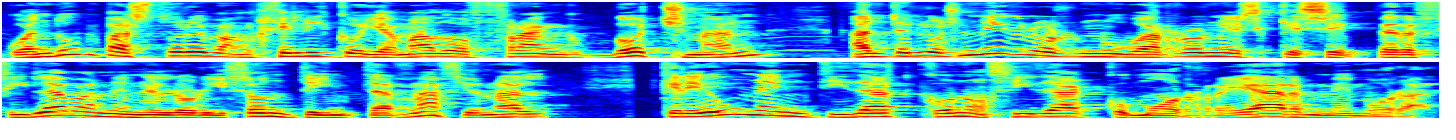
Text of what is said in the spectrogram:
cuando un pastor evangélico llamado Frank Bochman, ante los negros nubarrones que se perfilaban en el horizonte internacional, creó una entidad conocida como Rearme Moral.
